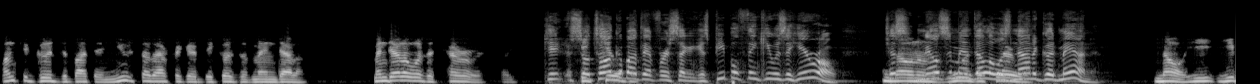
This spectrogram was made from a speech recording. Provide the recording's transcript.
bunch of goods about the new South Africa because of Mandela. Mandela was a terrorist. Like, so talk about that for a second, because people think he was a hero. Just no, no, Nelson no, Mandela was, was not a good man. No, he, he,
